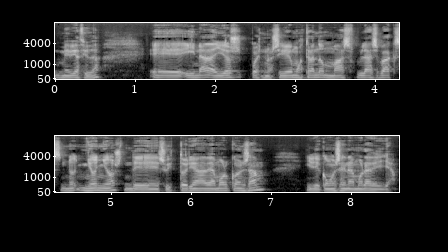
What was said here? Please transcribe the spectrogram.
media ciudad. Eh, y nada, ellos pues nos sigue mostrando más flashbacks ñoños de su historia de amor con Sam y de cómo se enamora de ella.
